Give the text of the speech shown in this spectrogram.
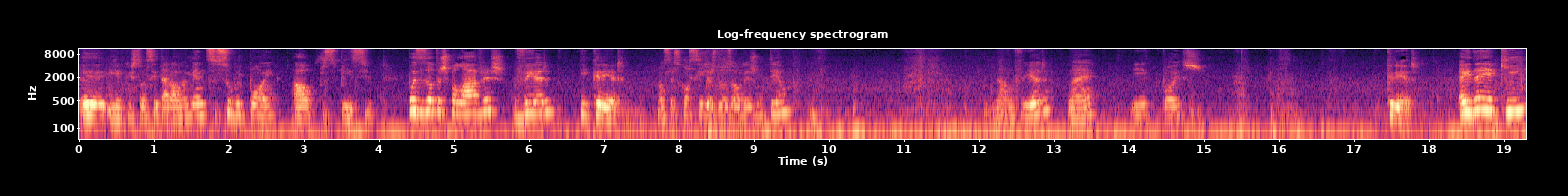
eh, e aqui estou a citar novamente, se sobrepõe ao precipício. Depois as outras palavras, ver e querer. Não sei se consigo as duas ao mesmo tempo não ver, não é? E depois querer. A ideia aqui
